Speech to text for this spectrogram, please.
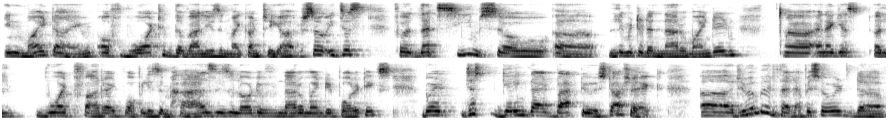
in my time of what the values in my country are. So it just for that seems so uh, limited and narrow-minded uh, and I guess uh, what far right populism has is a lot of narrow minded politics. But just getting that back to Star Trek, uh, remember that episode uh,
